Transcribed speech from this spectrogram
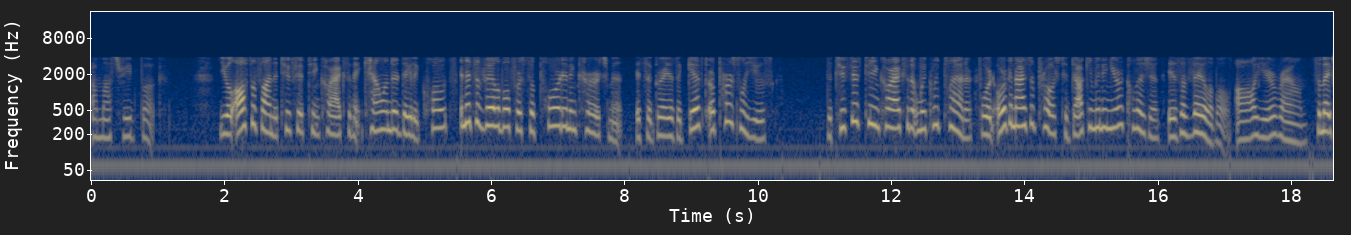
a must-read book. You'll also find the 215 car accident calendar daily quotes, and it's available for support and encouragement. It's a great as a gift or personal use. The 215 Car Accident Weekly Planner for an organized approach to documenting your collision is available all year round. So make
